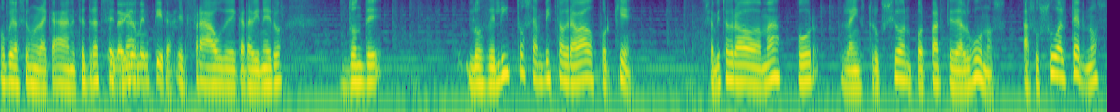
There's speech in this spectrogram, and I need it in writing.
Operación Huracán, ha etcétera, habido mentiras. el fraude de carabineros, donde los delitos se han visto agravados, ¿por qué? Se han visto agravados además por la instrucción por parte de algunos a sus subalternos,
